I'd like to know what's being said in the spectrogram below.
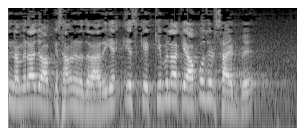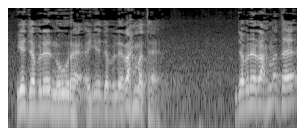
نمرہ جو آپ کے سامنے نظر آ رہی ہے، اس کے قبلہ کے اپوزٹ سائڈ پہ یہ جبل نور ہے، یہ جبل رحمت ہے۔ جبل رحمت ہے،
